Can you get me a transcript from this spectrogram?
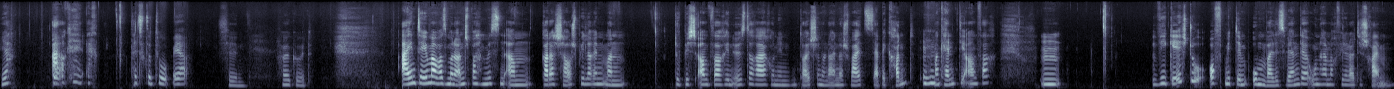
ja. Ah, okay, echt. Das Tattoo, ja. Schön. Voll gut. Ein Thema, was wir noch ansprechen müssen, ähm, gerade als Schauspielerin, man, du bist einfach in Österreich und in Deutschland und auch in der Schweiz sehr bekannt. Man kennt die einfach. Wie gehst du oft mit dem um? Weil es werden dir unheimlich viele Leute schreiben.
